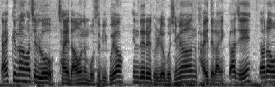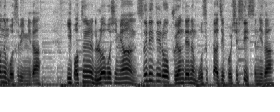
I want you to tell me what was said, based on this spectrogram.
깔끔한 화질로 잘 나오는 모습이고요. 핸들을 돌려보시면 가이드라인까지 따라오는 모습입니다. 이 버튼을 눌러보시면 3D로 구현되는 모습까지 보실 수 있습니다.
